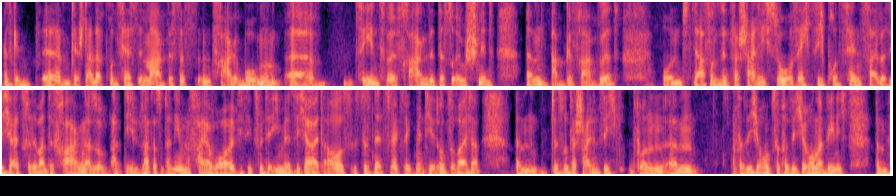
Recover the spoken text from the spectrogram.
es gibt äh, der Standardprozess im Markt ist, dass ein Fragebogen äh, 10, 12 Fragen sind das so im Schnitt ähm, abgefragt wird. Und davon sind wahrscheinlich so 60 Prozent cybersicherheitsrelevante Fragen. Also hat, die, hat das Unternehmen eine Firewall? Wie sieht's mit der E-Mail-Sicherheit aus? Ist das Netzwerk segmentiert und so weiter? Ähm, das unterscheidet sich von ähm, Versicherung zur Versicherung ein wenig. Ähm,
